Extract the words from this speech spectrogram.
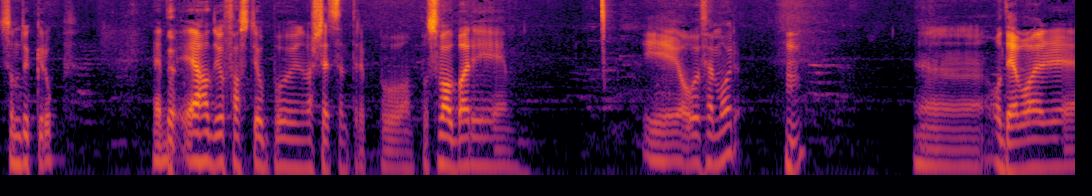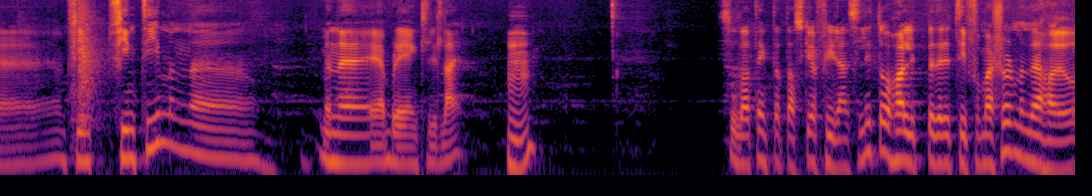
som dukker opp. Jeg, jeg, hadde jo fast jobb på universitetssenteret på, på Svalbard i, i, over fem år. Mm. Uh, og det var uh, en fin, fin tid, men, uh, men jeg ble egentlig litt lei. Mm. Så da tenkte jeg at da skulle jeg frilanse litt og ha litt bedre tid for meg sjøl. Men det har jo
